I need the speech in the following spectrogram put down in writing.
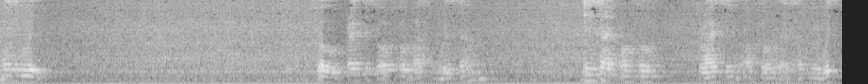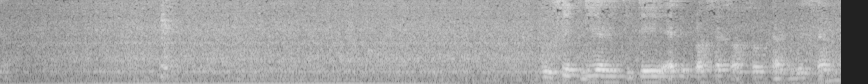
Many ways. So practice also must wisdom. Insight also rising also there's some wisdom. To see clearly today every process also have wisdom.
